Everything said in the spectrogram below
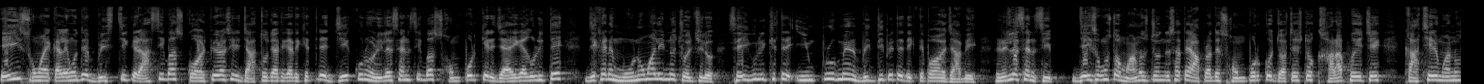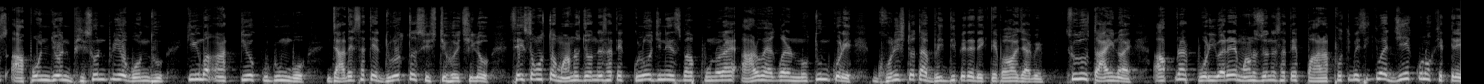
এই সময়কালের মধ্যে বৃশ্চিক রাশি বা স্করপিও রাশির জাতক জাতিকাদের ক্ষেত্রে যে কোনো রিলেশনশিপ বা সম্পর্কের জায়গাগুলিতে যেখানে মনোমালিন্য চলছিল, সেইগুলির ক্ষেত্রে ইম্প্রুভমেন্ট বৃদ্ধি পেতে দেখতে পাওয়া যাবে। রিলেশনশিপ যেই সমস্ত মানুষজনদের সাথে আপনাদের সম্পর্ক যথেষ্ট খারাপ হয়েছে, কাছের মানুষ, আপনজন, ভীষণ প্রিয় বন্ধু কিংবা আত্মীয়, কুটুম্ব, যাদের সাথে দূরত্ব সৃষ্টি হয়েছিল, সেই সমস্ত মানুষজনদের সাথে ক্লোজনেস বা পুনরায় আরও একবার নতুন করে ঘনিষ্ঠতা বৃদ্ধি পেতে দেখতে পাওয়া যাবে। শুধু তাই নয়, আপনার পরিবারের মানুষজনদের সাথে পাড়া প্রতিবেশী কিংবা যে কোনো ক্ষেত্রে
